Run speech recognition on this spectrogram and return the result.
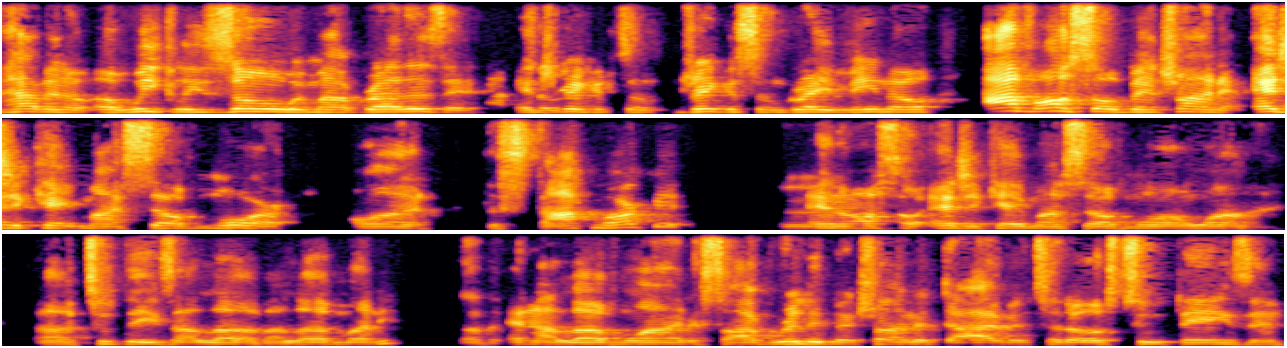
having a, a weekly Zoom with my brothers, and, and drinking some drinking some great vino. I've also been trying to educate myself more on the stock market, mm. and also educate myself more on wine. Uh, two things I love: I love money, and I love wine. And so I've really been trying to dive into those two things and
